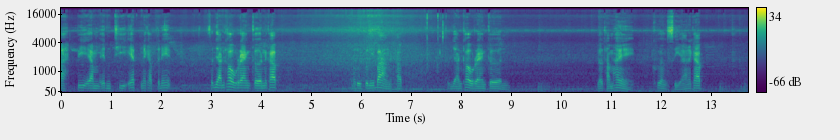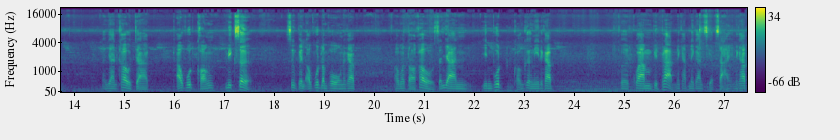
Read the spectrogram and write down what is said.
อะ PMNTS นะครับตัวนี้สัญญาณเข้าแรงเกินนะครับ มาดูตัวนี้บ้างนะครับ สัญญาณเข้าแรงเกิน แล้วทำให้เครื่องเสียนะครับ สัญญาณเข้าจากเอาพุตของมิกเซอร์ซึ่งเป็นเอาพุตลำโพงนะครับ เอามาต่อเข้าสัญญาณอินพุตของเครื่องนี้นะครับ เกิดความผิดพลาดนะครับในการเสียบสายนะครับ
